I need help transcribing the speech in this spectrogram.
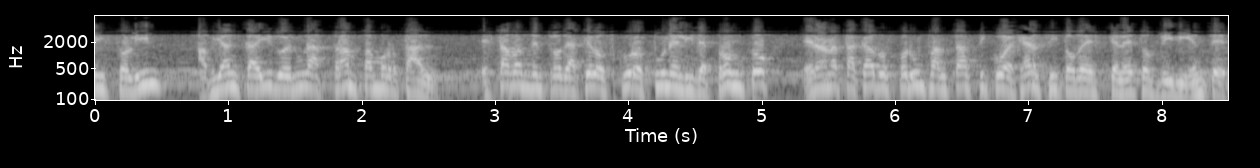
Calimán y Solín habían caído en una trampa mortal. Estaban dentro de aquel oscuro túnel y de pronto eran atacados por un fantástico ejército de esqueletos vivientes.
